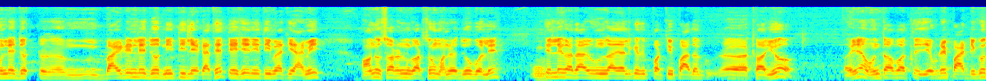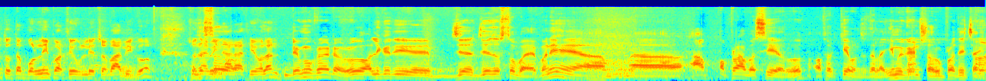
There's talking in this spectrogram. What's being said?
उनले जो बाइडेनले जो नीति लिएका थिए त्यसै नीतिमा चाहिँ हामी अनुसरण गर्छौँ भनेर जो बोले त्यसले गर्दा उनलाई अलिकति प्रतिपादक ठहरियो होइन हुन त अब त्यो एउटै पार्टीको त्यो त बोल्नै पर्थ्यो उनले स्वाभाविक हो। चुनावी नारा थियो होला नि। डेमोक्रेटहरू अलिकति जे जे जस्तो भए पनि अप्रावासीहरू अथवा के भन्छ त्यसलाई इमिग्रेन्ट्सहरूप्रति चाहिँ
